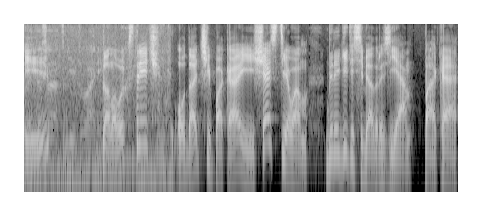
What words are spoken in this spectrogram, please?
И до новых встреч. Удачи, пока и счастья вам. Берегите себя, друзья. Пока.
